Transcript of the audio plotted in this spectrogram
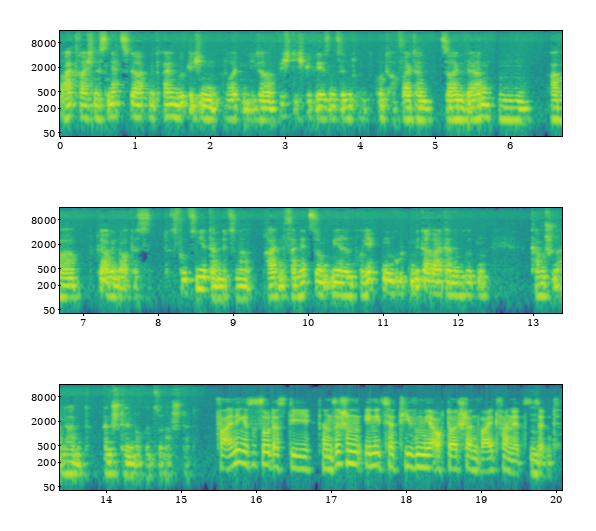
weitreichendes Netzwerk mit allen möglichen Leuten, die da wichtig gewesen sind und, und auch weiterhin sein werden. Mhm. Aber ja, genau, das, das funktioniert dann mit so einer breiten Vernetzung, mehreren Projekten, guten Mitarbeitern im Rücken, kann man schon allerhand anstellen, auch in so einer Stadt. Vor allen Dingen ist es so, dass die Transition-Initiativen ja auch deutschlandweit vernetzt mhm. sind.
